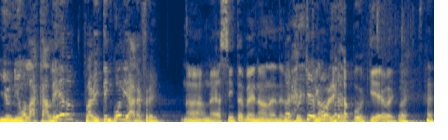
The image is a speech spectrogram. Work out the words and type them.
e União La Calera. Flamengo tem que golear, né, Frei? Não, não é assim também não, né, Mas por que tem não? Frei? por quê, ué?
